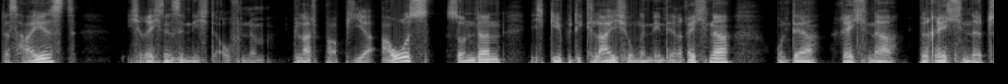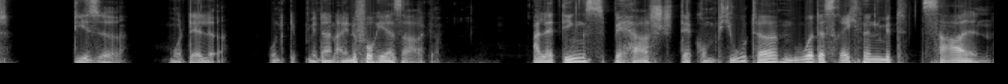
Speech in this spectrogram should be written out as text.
Das heißt, ich rechne sie nicht auf einem Blatt Papier aus, sondern ich gebe die Gleichungen in den Rechner und der Rechner berechnet diese Modelle und gibt mir dann eine Vorhersage. Allerdings beherrscht der Computer nur das Rechnen mit Zahlen.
